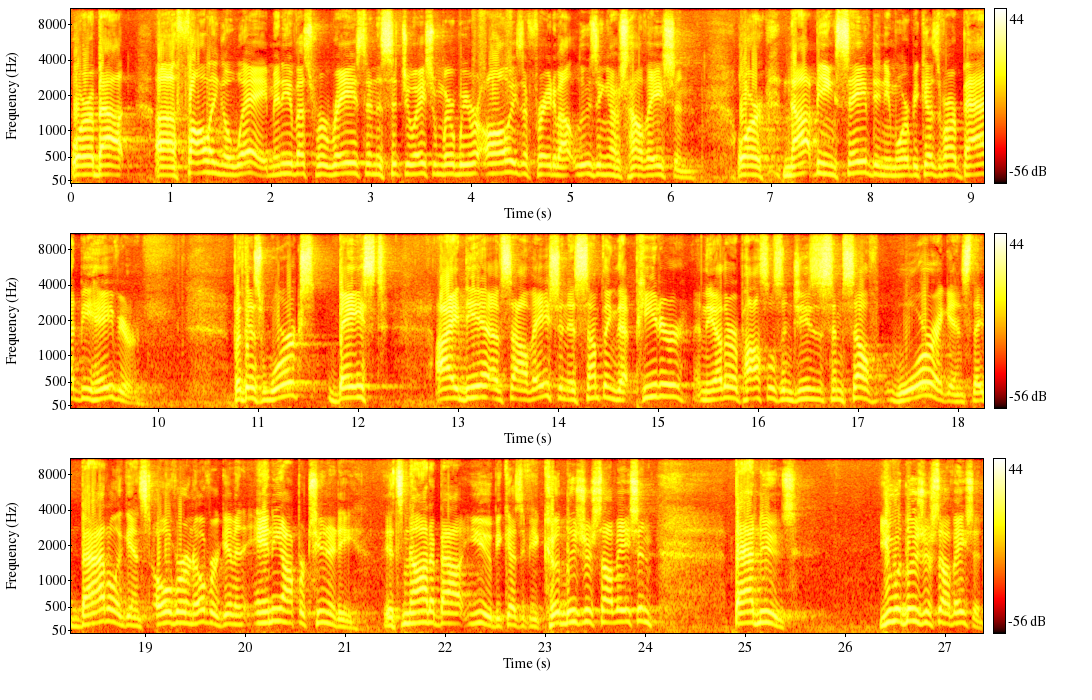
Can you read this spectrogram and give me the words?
or about uh, falling away. Many of us were raised in a situation where we were always afraid about losing our salvation or not being saved anymore because of our bad behavior. But this works based idea of salvation is something that Peter and the other apostles and Jesus himself war against. They battle against over and over, given any opportunity. It's not about you, because if you could lose your salvation, bad news. You would lose your salvation.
